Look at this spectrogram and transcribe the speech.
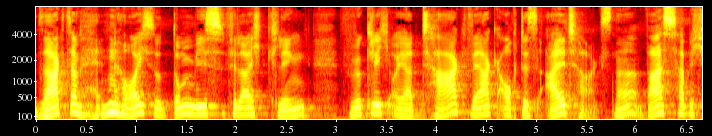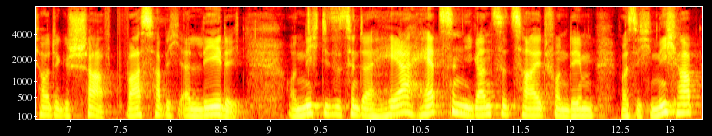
sagt am Ende euch, so dumm wie es vielleicht klingt, wirklich euer Tagwerk auch des Alltags. Ne? Was habe ich heute geschafft? Was habe ich erledigt? Und nicht dieses Hinterherhetzen die ganze Zeit von dem, was ich nicht habe.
